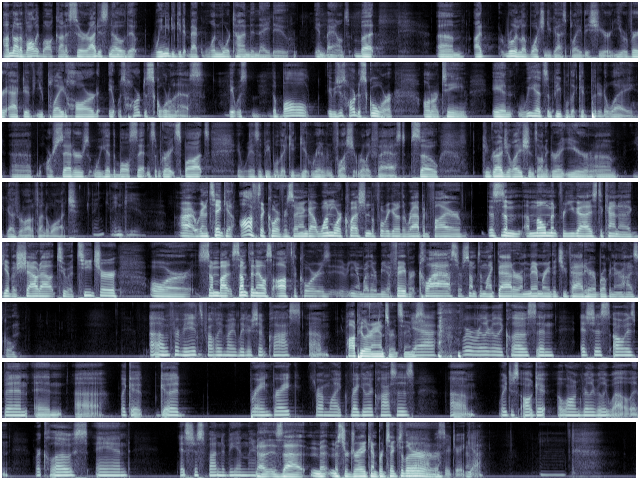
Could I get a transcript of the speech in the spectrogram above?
I'm not a volleyball connoisseur. I just know that we need to get it back one more time than they do in bounds. But um, I really love watching you guys play this year. You were very active. You played hard. It was hard to score on us. It was the ball. It was just hard to score on our team and we had some people that could put it away. Uh, our setters, we had the ball set in some great spots, and we had some people that could get rid of it and flush it really fast. So, congratulations on a great year. Um, you guys were a lot of fun to watch. Thank you. Thank you. All right, we're going to take it off the court for a second. I got one more question before we go to the rapid fire. This is a, a moment for you guys to kind of give a shout out to a teacher or somebody something else off the court is you know whether it be a favorite class or something like that or a memory that you've had here at Broken Arrow High School. Um, for me, it's probably my leadership class. Um, Popular answer, it seems. Yeah, we're really really close, and it's just always been in uh, like a good brain break from like regular classes. Um, we just all get along really really well, and we're close, and it's just fun to be in there. Now, is that M- Mr. Drake in particular? yeah, Mr. Drake. Yeah.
